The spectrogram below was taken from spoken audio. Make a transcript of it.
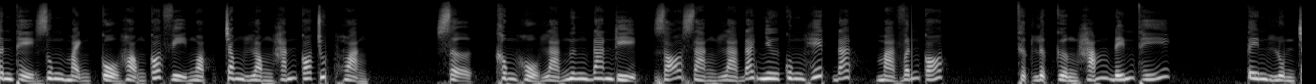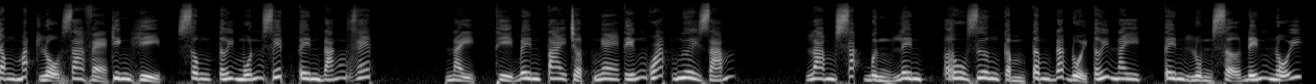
Thân thể rung mạnh cổ họng có vị ngọt trong lòng hắn có chút hoảng. Sợ, không hổ là ngưng đan kỳ, rõ ràng là đã như cung hết đát mà vẫn có. Thực lực cường hãm đến thế. Tên lùn trong mắt lộ ra vẻ kinh hỉ, xông tới muốn giết tên đáng ghét. Này, thì bên tai chợt nghe tiếng quát ngươi dám. Lam sắc bừng lên, Âu Dương cầm tâm đã đuổi tới nay, tên lùn sợ đến nỗi.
